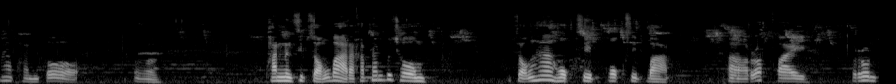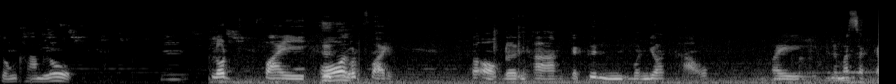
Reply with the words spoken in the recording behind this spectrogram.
ห้าพันก็พันหนึ่งสิบสองบาทนะครับท่านผู้ชมสองห้าหกสิบหกสิบบาทอ่ารถไฟรุ่นสงครามโลก รถไฟโอ้รถไฟ ก็ออกเดินทางจะขึ้นบนยอดเขา ไปนมัสก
